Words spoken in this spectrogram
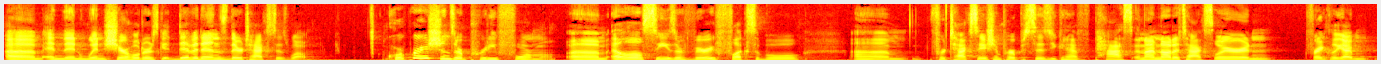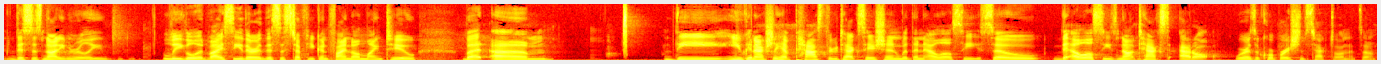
Um, and then when shareholders get dividends, they're taxed as well. Corporations are pretty formal. Um, LLCs are very flexible. Um, for taxation purposes, you can have pass. And I'm not a tax lawyer, and frankly, I'm. This is not even really legal advice either. This is stuff you can find online too. But um, the you can actually have pass through taxation with an LLC. So the LLC is not taxed at all, whereas a corporation is taxed on its own.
